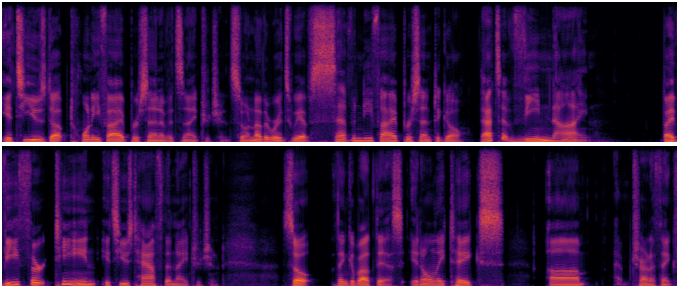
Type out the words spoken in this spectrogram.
it's used up 25% of its nitrogen. So, in other words, we have 75% to go. That's a V9. By V13, it's used half the nitrogen. So, think about this it only takes, um, I'm trying to think,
